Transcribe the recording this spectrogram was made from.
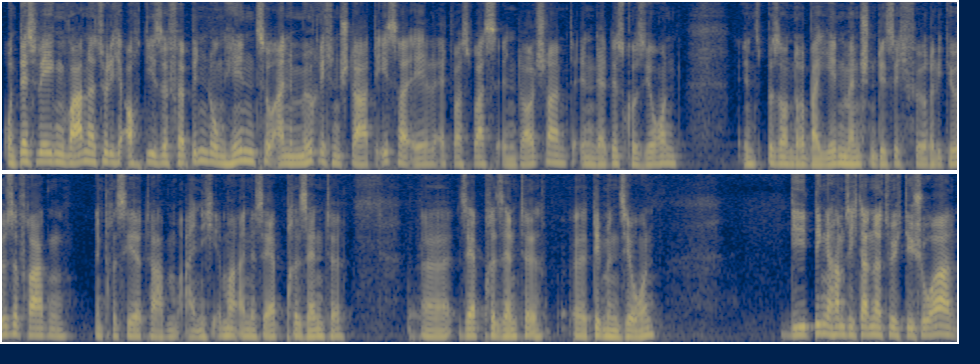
Und deswegen war natürlich auch diese Verbindung hin zu einem möglichen Staat Israel etwas, was in Deutschland in der Diskussion, insbesondere bei jenen Menschen, die sich für religiöse Fragen interessiert haben, eigentlich immer eine sehr präsente, äh, sehr präsente äh, Dimension. Die Dinge haben sich dann natürlich die Shoah,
